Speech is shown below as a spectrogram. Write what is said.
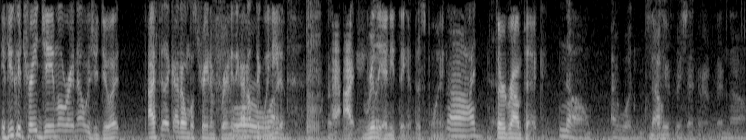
if you could trade JMO right now, would you do it? I feel like I'd almost trade him for anything. I don't For think we need him. I, I really anything at this point. Uh, I Third round pick. no, I wouldn't. No. I do it for a second round pick. No,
